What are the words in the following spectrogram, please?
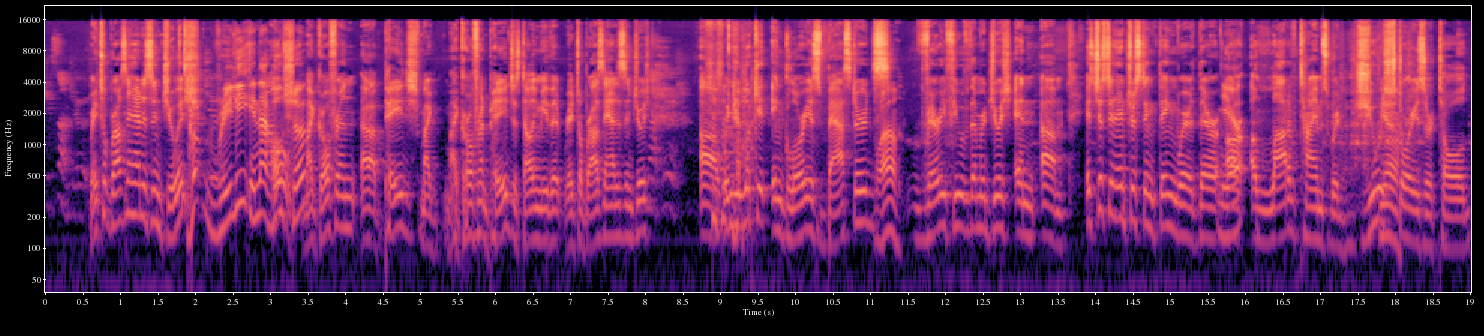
She's not Jewish. Rachel Brosnahan isn't Jewish. really in that whole Oh, show my girlfriend uh, Paige, my my girlfriend Paige is telling me that Rachel Brosnahan isn't Jewish. Uh, when you look at Inglourious Basterds, Wow. very few of them are Jewish, and um, it's just an interesting thing where there Yeah. are a lot of times where Jewish Yeah. stories are told.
